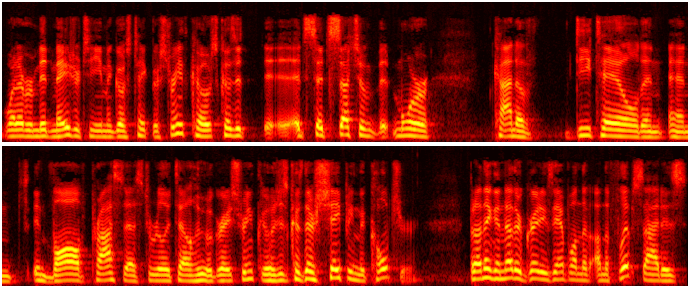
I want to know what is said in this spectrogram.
whatever mid-major team and goes take their strength coach because it, it's it's such a bit more kind of detailed and and involved process to really tell who a great strength coach is because they're shaping the culture. But I think another great example on the on the flip side is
